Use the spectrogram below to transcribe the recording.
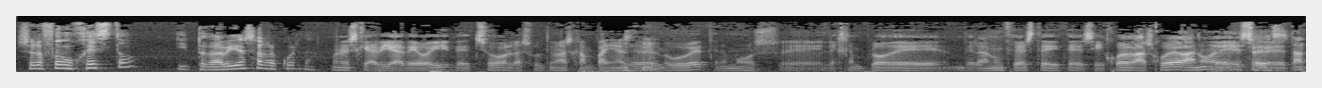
Solo fue un gesto y todavía se recuerda. Bueno, es que a día de hoy, de hecho, las últimas campañas de. BMW, tenemos eh, el ejemplo de- del anuncio este, dice, si juegas, juega, ¿no? Eso Este, es. tal.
